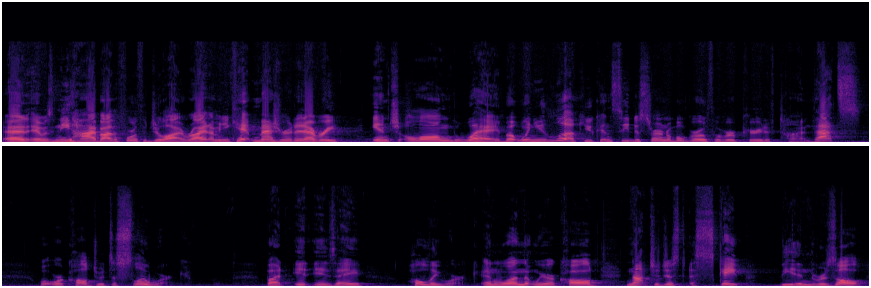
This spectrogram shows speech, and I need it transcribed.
and it was knee high by the 4th of July, right? I mean, you can't measure it at every inch along the way, but when you look, you can see discernible growth over a period of time. That's what we're called to. It's a slow work, but it is a holy work, and one that we are called not to just escape the end result,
